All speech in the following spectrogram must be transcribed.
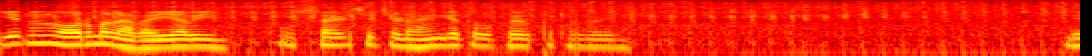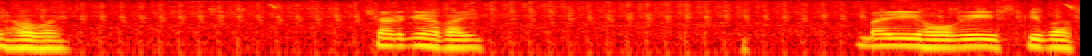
ये तो नॉर्मल है भाई अभी। उस साइड से चढ़ाएँगे तो फिर पता लगेगा देखो भाई। चढ़ गया भाई। भाई हो गई इसकी बस।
